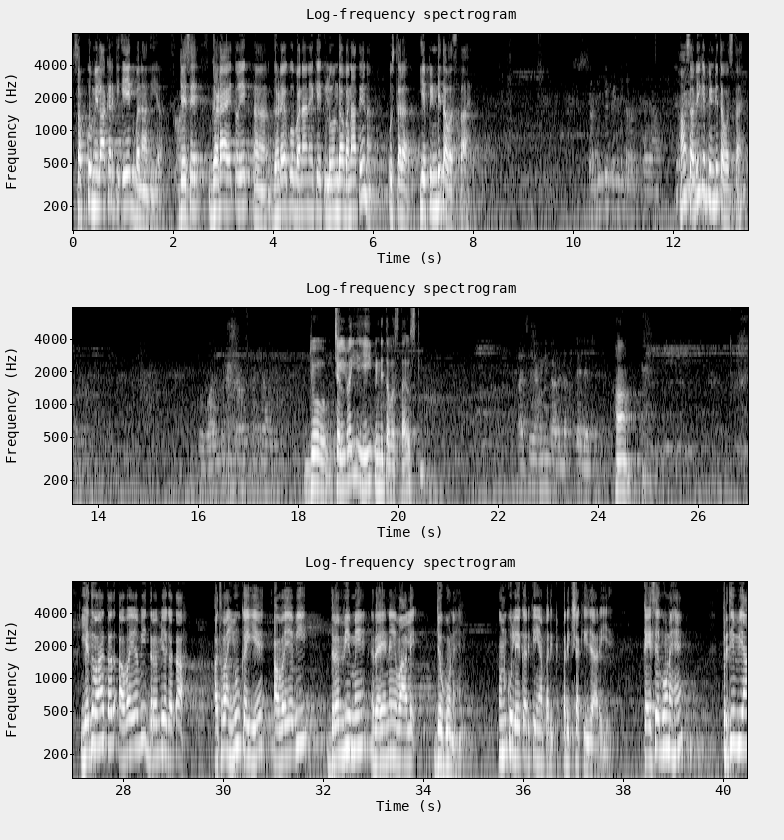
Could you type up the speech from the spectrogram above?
सबको मिलाकर के एक बना दिया। जैसे घड़ा है तो एक घड़े को बनाने के एक लोंदा बनाते हैं ना उस तरह ये पिंडित अवस्था है। सभी के पिंडित अवस्था या? हाँ सभी के पिंडित अवस्था है। तो वायु की पिंड अवस्था क्या होगी जो चल रही है यही पिंडित अवस्था है उसकी। ऐसे अग्नि का विलपट है जैसे। हाँ। यदवा तद अवयवी द्रव्यगता अथवा यूँ कहिए अवयवी द्रव्य में रहने वाले जो गुण हैं। उनको लेकर के यहाँ परीक्षा की जा रही है। कैसे गुण हैं? पृथिव्या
